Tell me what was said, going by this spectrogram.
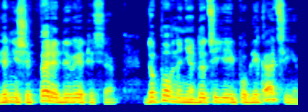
вірніше, передивитися доповнення до цієї публікації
